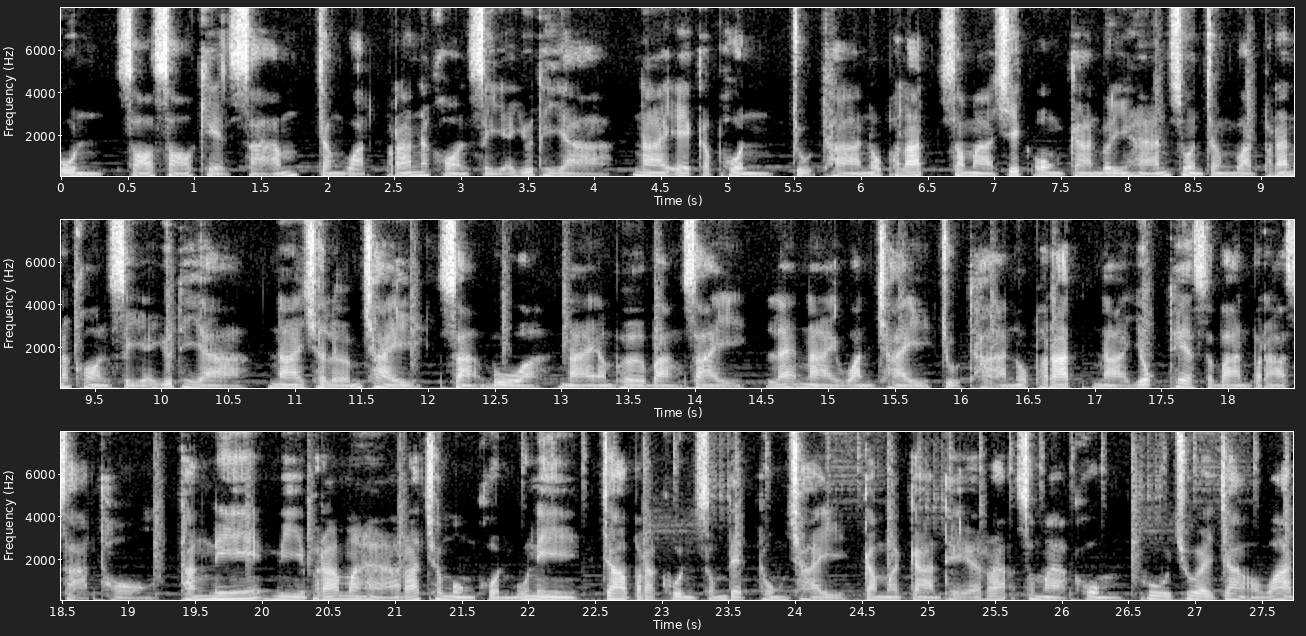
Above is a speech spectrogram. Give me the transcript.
กุล สสเขต3จังหวัดพระนครศรีอยุธยา นายเอกพล จุธานพรัตน์สมาชิกองค์การบริหารส่วนจังหวัดพระนครศรีอยุธยา นายเฉลิมชัย สะบัว นายอำเภอบางไทรและนายวันชัย จุธานพรัตน์นายกเทศบาลปราสาททอง ทั้งนี้มีพระมหารัชมงคลมุนี เจ้าประคุณสมเด็จธงชัย กรรมการเถระสมาคม ผู้ช่วยเจ้าอาวาส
